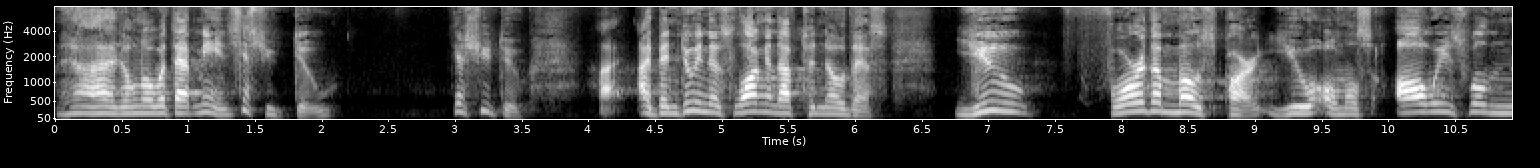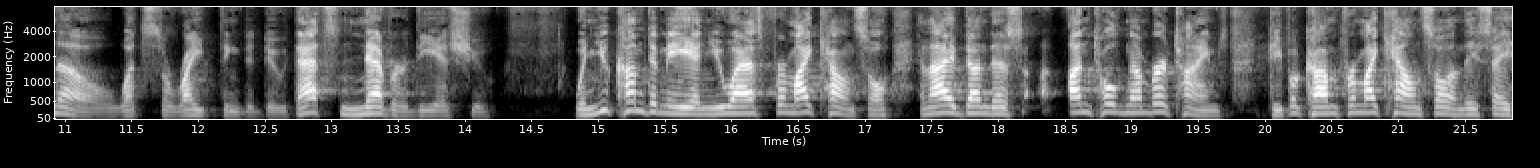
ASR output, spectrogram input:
I don't know what that means. Yes, you do. Yes, you do. I, have been doing this long enough to know this. You for the most part, you almost always will know what's the right thing to do. That's never the issue. When you come to me and you ask for my counsel, and I've done this untold number of times, people come for my counsel and they say,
